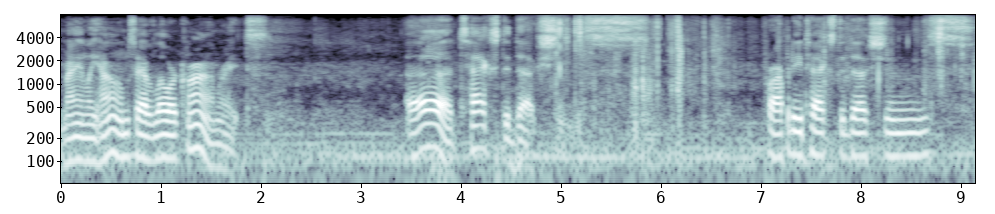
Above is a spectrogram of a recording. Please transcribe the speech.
mainly homes have lower crime rates. Uh, tax deductions. Property tax deductions.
